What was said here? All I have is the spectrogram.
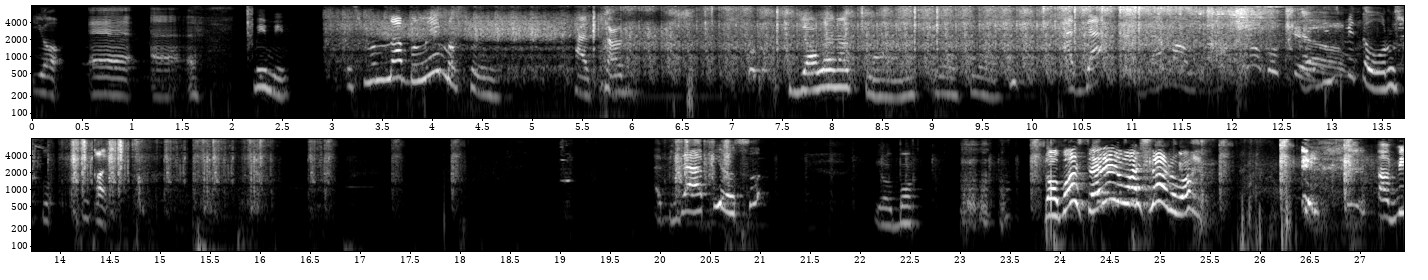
Yok. Eee eee. Bilmiyorum. İsmim ne biliyor musun? Hakan. Yalan atma. Valla? Double kill. İsmi doğrusu. Abi ne yapıyorsun? Ya bak. Ya bak başlarım ha. Abi.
